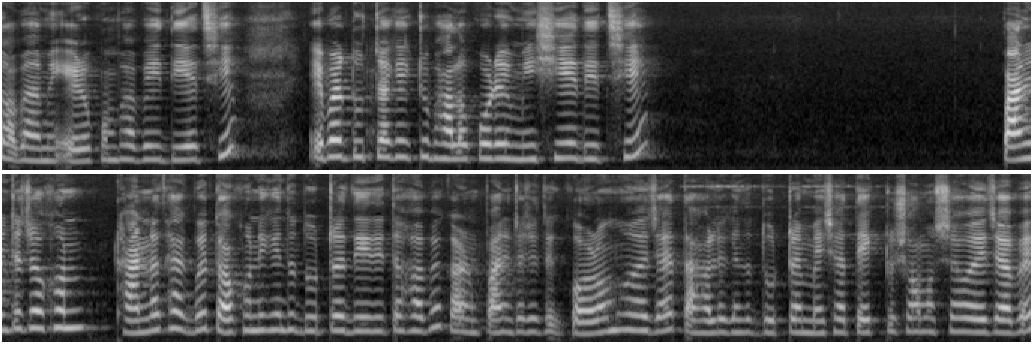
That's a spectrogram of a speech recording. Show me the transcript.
তবে আমি এরকমভাবেই দিয়েছি। এবার দুধটাকে একটু ভালো করে মিশিয়ে দিচ্ছি। পানিটা যখন ঠান্ডা থাকবে তখনই কিন্তু দুধটা দিয়ে দিতে হবে, কারণ পানিটা যদি গরম হয়ে যায় তাহলে কিন্তু দুধটা মেশাতে একটু সমস্যা হয়ে যাবে।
